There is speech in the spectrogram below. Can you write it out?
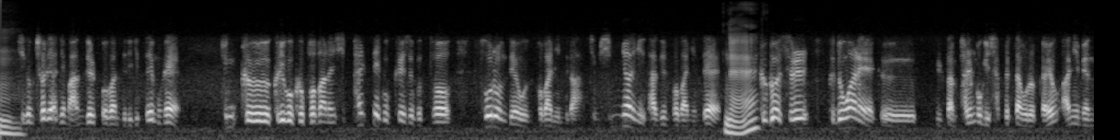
음. 지금 처리하지만 안될 법안들이기 때문에 그 그리고 그 법안은 18대 국회에서부터 토론되어 온 법안입니다. 지금 10년이 다 된 법안인데 네. 그것을 그동안에 그 일단 발목이 잡혔다고 그럴까요? 아니면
